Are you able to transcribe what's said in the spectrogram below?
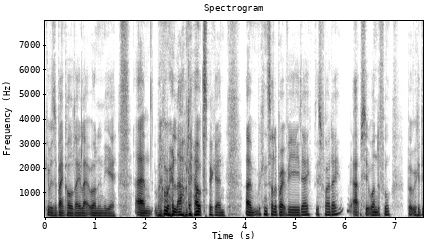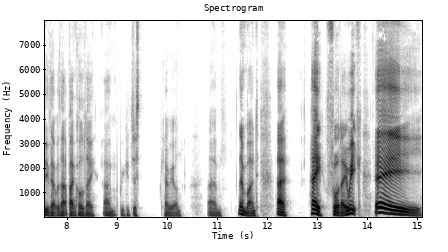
give us a bank holiday later on in the year um, when we're allowed out again? Um, we can celebrate VE Day this Friday. Absolutely wonderful. But we could do that without bank holiday. Um, we could just carry on. Um, never mind. Uh, hey, four day week. Hey.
